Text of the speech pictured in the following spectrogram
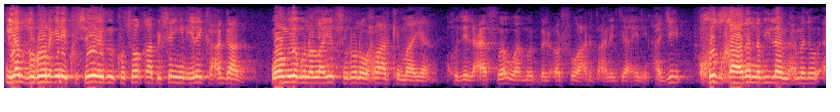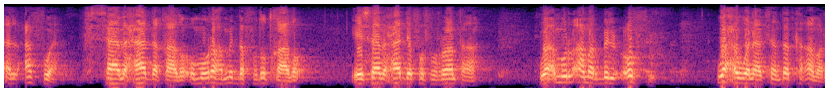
yanduruuna inay ku soo eegi ku soo qaabishan yihiin ilayka xaggaaga. Wahum iyaguna laa yubsiruuna waxba arki maayaan. Khud ilcafwa waamur bilcurfi wacrid can iljaahiliin cajiib. Khud qaado nabiyullahi maxamed alcafwa saamaxaada qaado umuuraha midda fudud qaado ee saamaxaadee furfuraanta ah. Waamur amar bilcurfi waxa wanaagsan dadka amar.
